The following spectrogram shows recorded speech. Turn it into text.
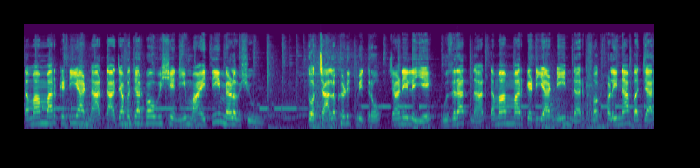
તમામ માર્કેટ યાર્ડના તાજા બજાર ભાવ વિશેની માહિતી મેળવશું. તો ચાલો ખેડૂત મિત્રો, જાણી લઈએ ગુજરાતના તમામ માર્કેટ યાર્ડની અંદર મગફળીના બજાર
